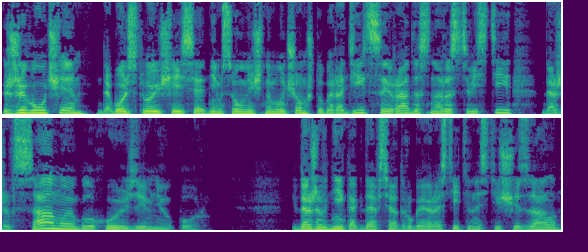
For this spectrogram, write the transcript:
Живучее, довольствующееся одним солнечным лучом, чтобы родиться и радостно расцвести даже в самую глухую зимнюю пору. И даже в дни, когда вся другая растительность исчезала,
